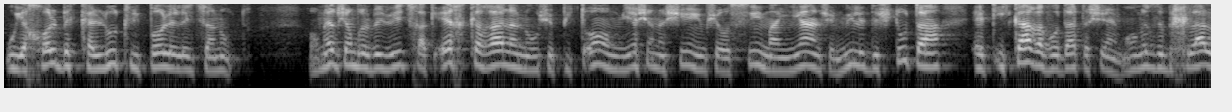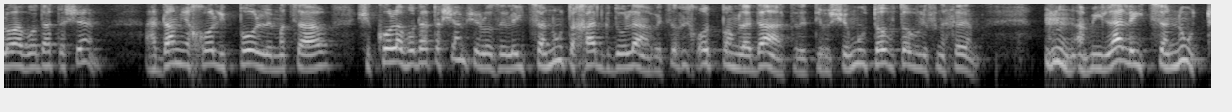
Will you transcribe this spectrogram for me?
הוא יכול בקלות ליפול לליצנות. אומר שם רבי יצחק, איך קרה לנו שפתאום יש אנשים שעושים מהעניין של מילי דשטותא את עיקר עבודת השם. הוא אומר, זה בכלל לא עבודת השם. האדם יכול ליפול למצב שכל עבודת השם שלו זה ליצנות אחת גדולה, וצריך עוד פעם לדעת, ותרשמו טוב טוב לפניכם. המילה ליצנות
